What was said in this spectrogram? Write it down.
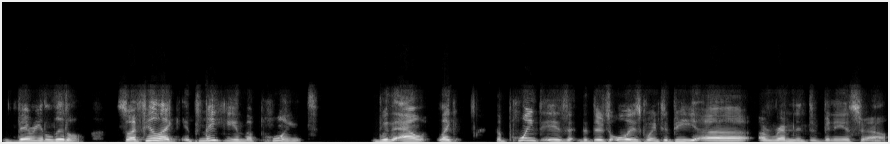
very little. So I feel like it's making the point without like the point is that there's always going to be a, a remnant of Bnei Israel.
